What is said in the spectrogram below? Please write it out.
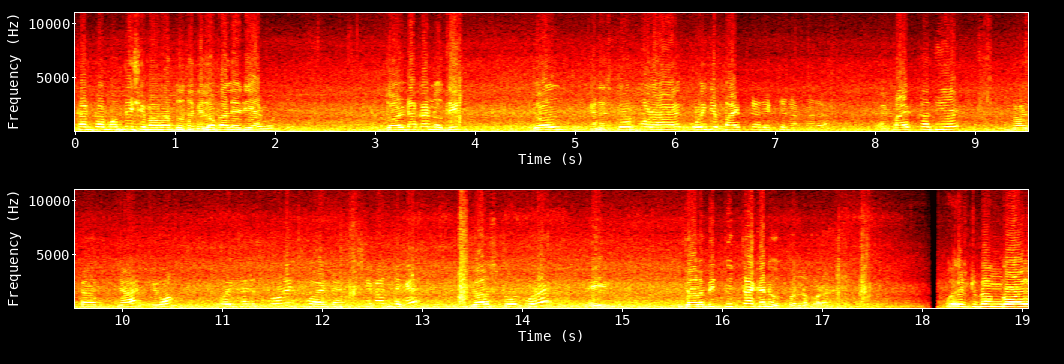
এখানকার মধ্যেই সীমাবদ্ধ থাকে লোকাল এরিয়ার মধ্যে। জলঢাকা নদীর জল এখানে স্টোর করা হয়। ওই যে পাইপটা দেখছেন আপনারা, ওই পাইপটা দিয়ে জলটা যায় এবং ওইখানে স্টোরেজ পয়েন্ট আছে, সেখান থেকে জল স্টোর করে এই জলবিদ্যুৎটা এখানে উৎপন্ন করা হয়। West Bengal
